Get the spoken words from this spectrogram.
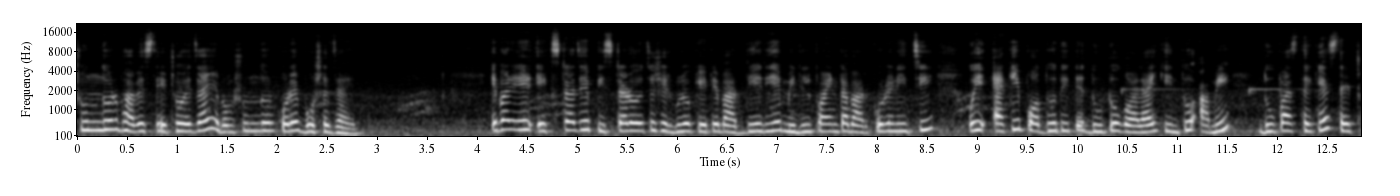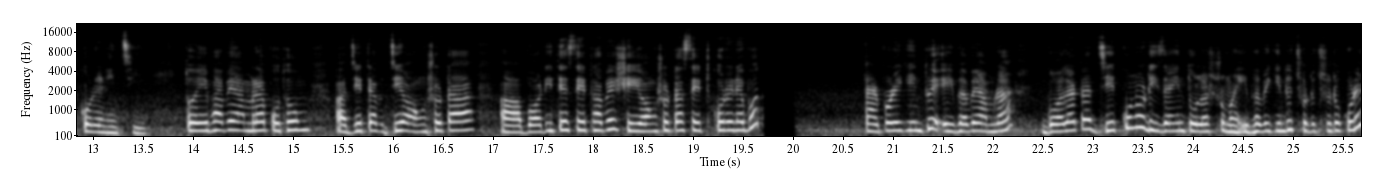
সুন্দরভাবে সেট হয়ে যায় এবং সুন্দর করে বসে যায়। এবার এর এক্সট্রা যে পিসটা রয়েছে, সেগুলো কেটে বাদ দিয়ে দিয়ে মিডিল পয়েন্টটা বার করে নিচ্ছি। ওই একই পদ্ধতিতে দুটো গলায় কিন্তু আমি দুপাশ থেকে সেট করে নিচ্ছি। তো এভাবে আমরা প্রথম যেটা, যে অংশটা বডিতে সেট হবে, সেই অংশটা সেট করে নেব। তারপরে কিন্তু এইভাবে আমরা গলাটা যে কোনো ডিজাইন তোলার সময় এভাবে কিন্তু ছোট ছোট করে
